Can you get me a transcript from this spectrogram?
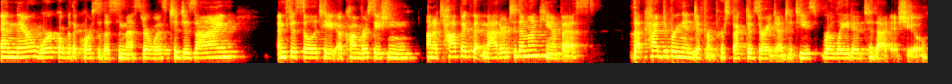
And their work over the course of the semester was to design and facilitate a conversation on a topic that mattered to them on campus that had to bring in different perspectives or identities related to that issue.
